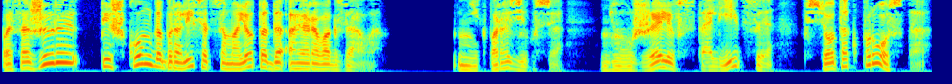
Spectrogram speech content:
Пассажиры пешком добрались от самолета до аэровокзала. Ник поразился. Неужели в столице все так просто?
